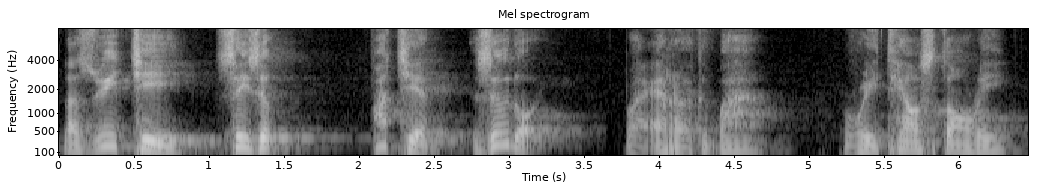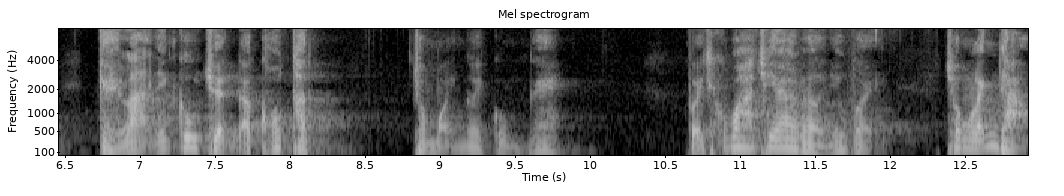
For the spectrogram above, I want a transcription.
là duy trì, xây dựng, phát triển, giữ đội. Và R thứ ba, retell story, kể lại những câu chuyện đã có thật cho mọi người cùng nghe. Vậy thì có ba chữ R như vậy trong lãnh đạo.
